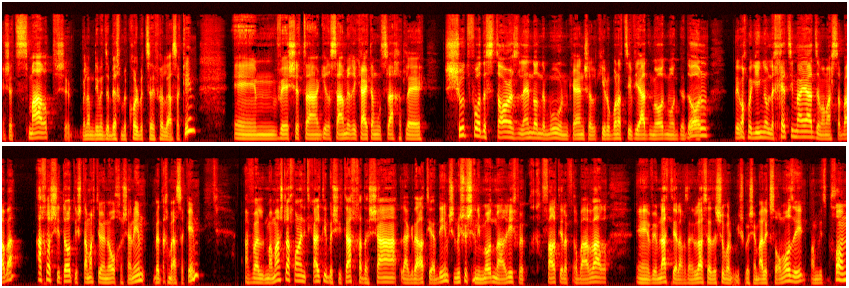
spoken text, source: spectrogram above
יש את סמארט, שמלמדים את זה בערך בכל בית ספר לעסקים, ויש את הגרסה האמריקאית המוצלחת ל- shoot for the stars land on the moon כן? של כאילו בוא נציב יעד מאוד מאוד גדול ואם אנחנו מגיעים גם לחצי מהיעד זה ממש סבבה. אחלה שיטות השתמשתי בהן לאורך השנים בטח בעסקים. אבל ממש לאחרונה נתקלתי בשיטה חדשה להגדרת יעדים של מישהו שאני מאוד מעריך וחפרתי עליו כבר בעבר אה, והמלצתי עליו אז אני לא אעשה את זה שוב על מישהו בשם אלכס הורמוזי ממליץ בחום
